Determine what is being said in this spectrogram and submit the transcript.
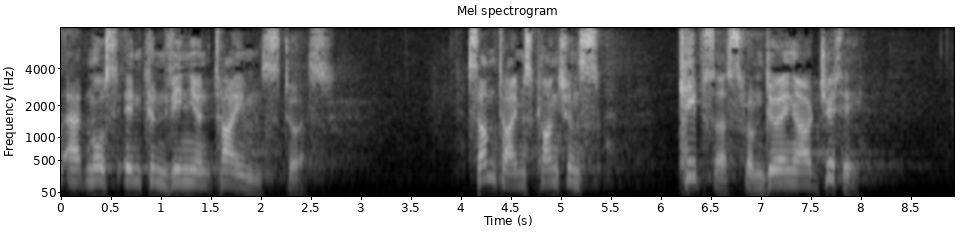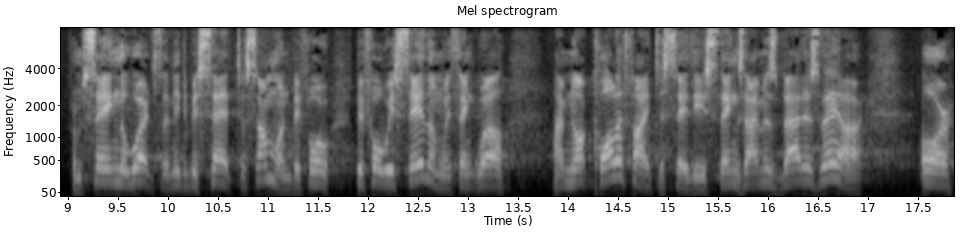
at most inconvenient times to us. Sometimes conscience keeps us from doing our duty, from saying the words that need to be said to someone before, before we say them. We think, well, I'm not qualified to say these things. I'm as bad as they are. Or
